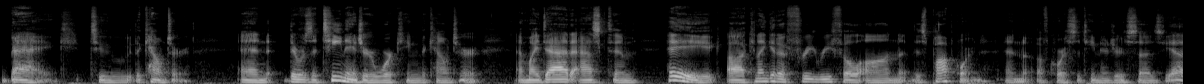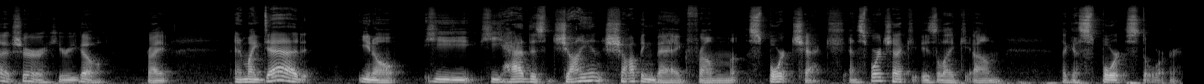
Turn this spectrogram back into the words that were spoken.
bag to the counter. And there was a teenager working the counter. And my dad asked him, Hey, uh, can I get a free refill on this popcorn? And of course, the teenager says, Yeah, sure, here you go. Right. And my dad, you know, he he had this giant shopping bag from Sport Chek, and Sport Chek is like um, like a sports store,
